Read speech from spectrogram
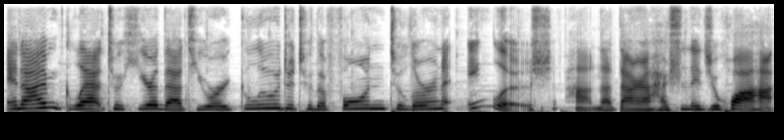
And I'm glad to hear that you are glued to the phone to learn English。哈，那当然还是那句话哈，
